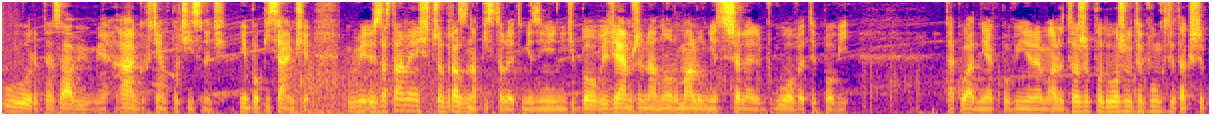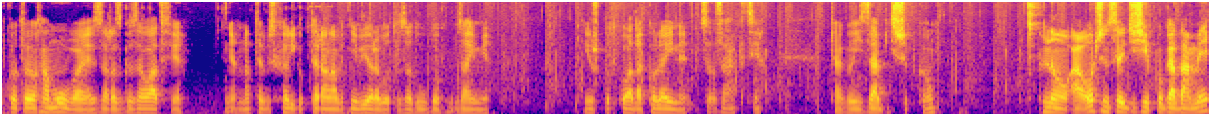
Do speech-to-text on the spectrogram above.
Kurde, zabił mnie. A, go chciałem pocisnąć. Nie popisałem się. Zastanawiałem się, czy od razu na pistolet mnie zmienić, bo wiedziałem, że na normalu nie strzelę w głowę typowi tak ładnie jak powinienem, ale to, że podłożył te punkty tak szybko, to hamuwa jest, zaraz go załatwię. Ja na tego helikoptera nawet nie biorę, bo to za długo zajmie. Już podkłada kolejny. Co za akcja. Trzeba go iść zabić szybko. No, a o czym sobie dzisiaj pogadamy?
